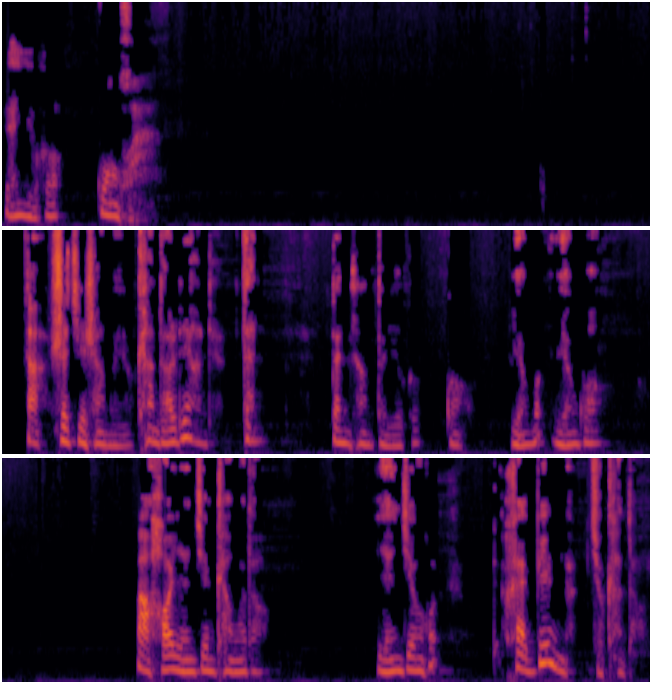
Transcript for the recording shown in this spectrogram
人有个光环，啊，实际上没有看到亮的灯，灯上都有个光，圆圆光，啊，好眼睛看不到，眼睛害病了就看到了，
